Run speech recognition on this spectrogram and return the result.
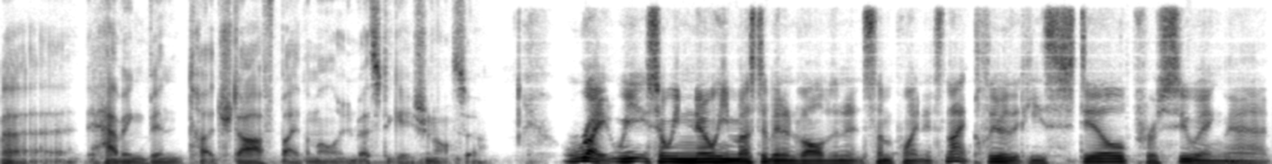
uh, having been touched off by the Mueller investigation, also. Right. We so we know he must have been involved in it at some point. It's not clear that he's still pursuing that.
